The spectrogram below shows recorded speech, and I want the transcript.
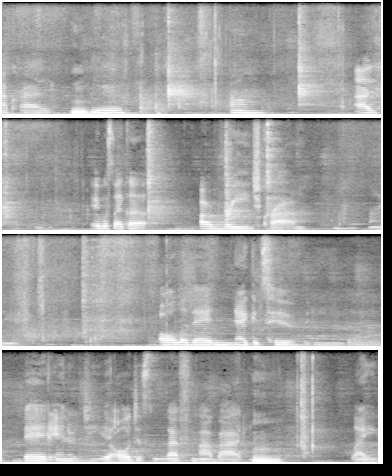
I cried. Mm. yeah. Um, I it was like a a rage cry. Like all of that negativity, the bad energy, it all just left my body. Mm. Like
